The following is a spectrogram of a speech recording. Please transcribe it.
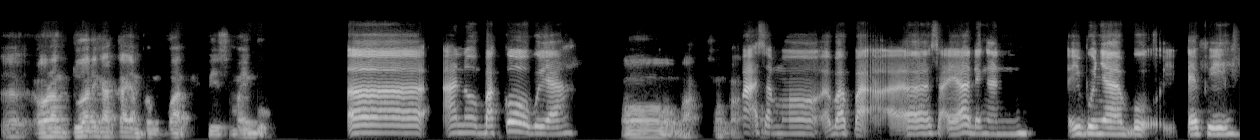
Uh, orang tua di kakak yang perempuan di sama ibu. Eh uh, anu Bako Bu ya. Oh Bako Bako. Pak sama bapak uh, saya dengan ibunya Bu Evi.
